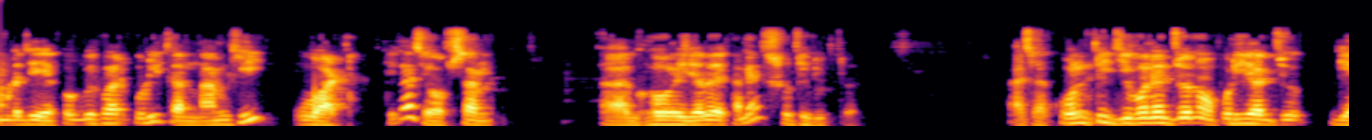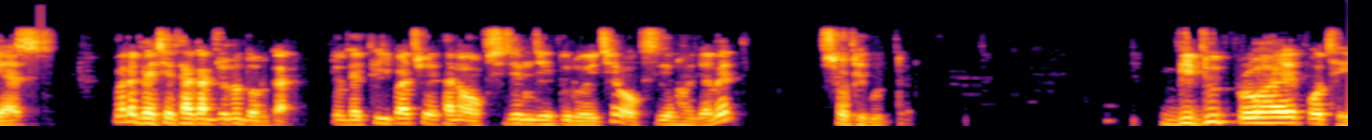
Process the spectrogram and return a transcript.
আমরা যে একক ব্যবহার করি, তার নাম কি? ওয়াট। ঠিক আছে? অপশান ঘ হয়ে যাবে এখানে সঠিক উত্তর। আচ্ছা কোনটি জীবনের জন্য অপরিহার্য গ্যাস? মানে বেঁচে থাকার জন্য দরকার। তো দেখতেই পাচ্ছ, এখানে অক্সিজেন যেহেতু রয়েছে, অক্সিজেন হয়ে যাবে সঠিক উত্তর। বিদ্যুৎ প্রবাহের পথে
